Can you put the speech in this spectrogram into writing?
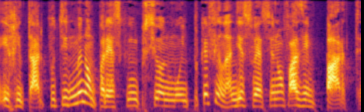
irritar Putin, mas não me parece que o impressione muito, porque a Finlândia e a Suécia não fazem parte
